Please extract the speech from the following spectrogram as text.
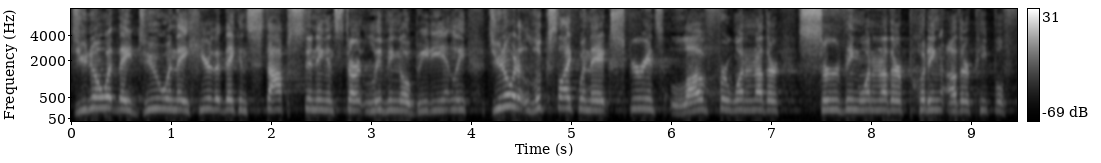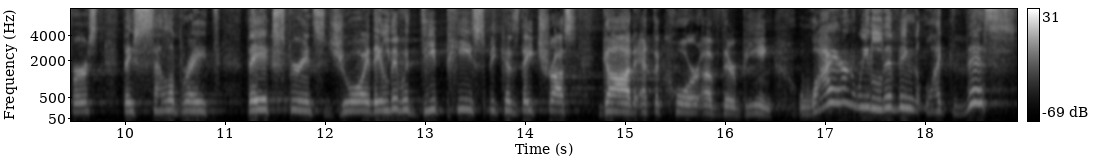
Do you know what they do when they hear that they can stop sinning and start living obediently? Do you know what it looks like when they experience love for one another, serving one another, putting other people first? They celebrate, they experience joy, they live with deep peace because they trust God at the core of their being. Why aren't we living like this?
